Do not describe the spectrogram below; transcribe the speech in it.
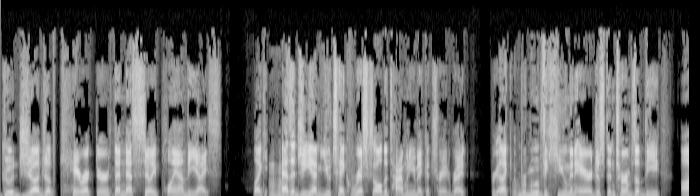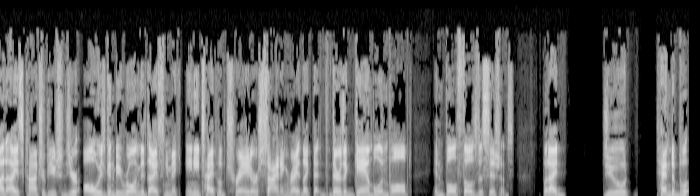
good judge of character than necessarily play on the ice. Like mm-hmm. as a GM, you take risks all the time when you make a trade, right? Like remove the human error just in terms of the on ice contributions. You're always going to be rolling the dice when you make any type of trade or signing, right? Like that there's a gamble involved in both those decisions. But I do tend to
